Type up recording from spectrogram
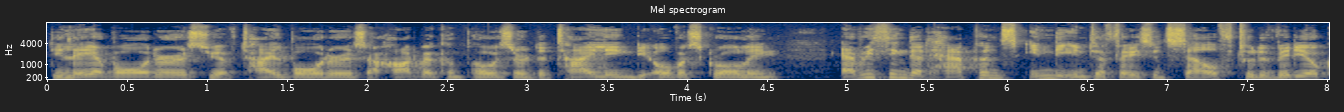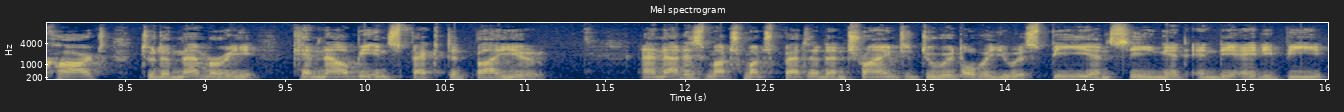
the layer borders, you have tile borders, a hardware composer, the tiling, the overscrolling. Everything that happens in the interface itself to the video card, to the memory, can now be inspected by you. And that is much, much better than trying to do it over USB and seeing it in the ADB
